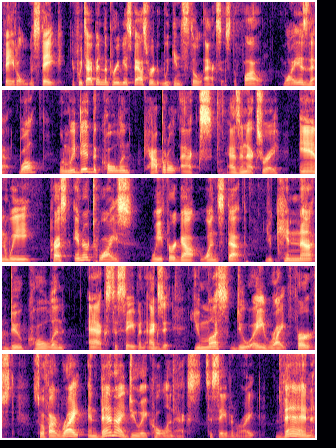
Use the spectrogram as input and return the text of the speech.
fatal mistake. If we type in the previous password, we can still access the file. Why is that? Well, when we did the colon capital X as an x-ray and we pressed enter twice, we forgot one step. You cannot do colon X to save and exit. You must do a write first. So if I write and then I do a colon X to save and write, then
